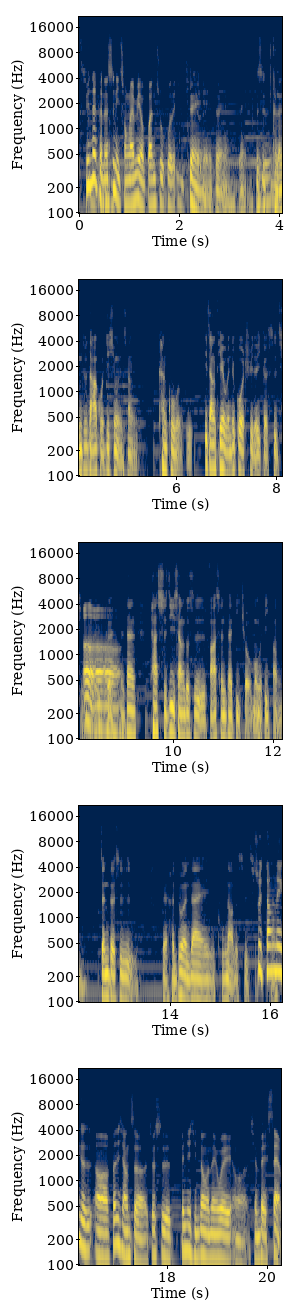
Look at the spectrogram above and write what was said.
情，因为那可能是你从来没有关注过的议题。对对对，就是可能就是大家国际新闻上。看过一张贴文就过去的一个事情，嗯嗯对，对，但它实际上都是发生在地球某个地方，真的是对很多人在苦恼的事情。所以当那个呃分享者就是边境行动的那位呃前辈 Sam，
